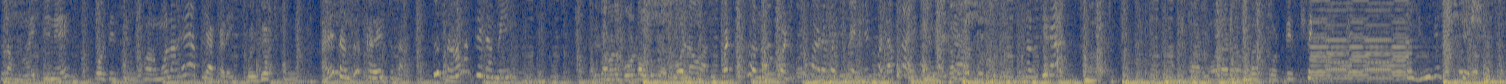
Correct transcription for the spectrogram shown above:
तुला माहिती नाही फोर्टी सिक्स फॉर्म्युला आहे आपल्याकडे. म्हणजे? अरे नंतर कळेल तुला. तू जा म्हणते ना मी. ठीक आहे मॅडम बोर्ड लावतो की. बोलवा पटकन हं, पटकन माझ्या पाहिजे पेशंट पटापट आहे माझ्या? नक्की ना? फॉर्म्युला नंबर फोर्टी सिक्स आता येऊ दे पेशंट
